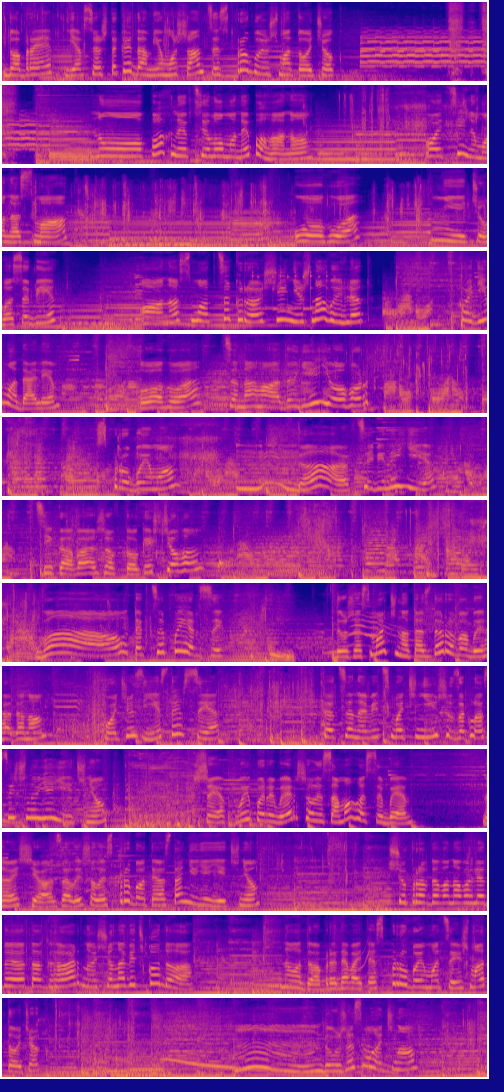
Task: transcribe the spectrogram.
Добре, я все ж таки дам йому шанс і спробую шматочок. Ну, пахне в цілому непогано. Оцінимо на смак. Ого, нічого собі. А на смак це краще, ніж на вигляд. Ходімо далі. Ого, це нагадує йогурт. Спробуємо. Так, це він і є. Цікаво, а жовток із чого? Вау, так це персик. Дуже смачно та здорово вигадано. Хочу з'їсти все. Та це навіть смачніше за класичну яєчню. Шеф, ви перевершили самого себе. Ну і що, залишилось спробувати останню яєчню. Щоправда, вона виглядає так гарно, що навіть шкода. Ну, добре, давайте спробуємо цей шматочок. Ммм, дуже смачно.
